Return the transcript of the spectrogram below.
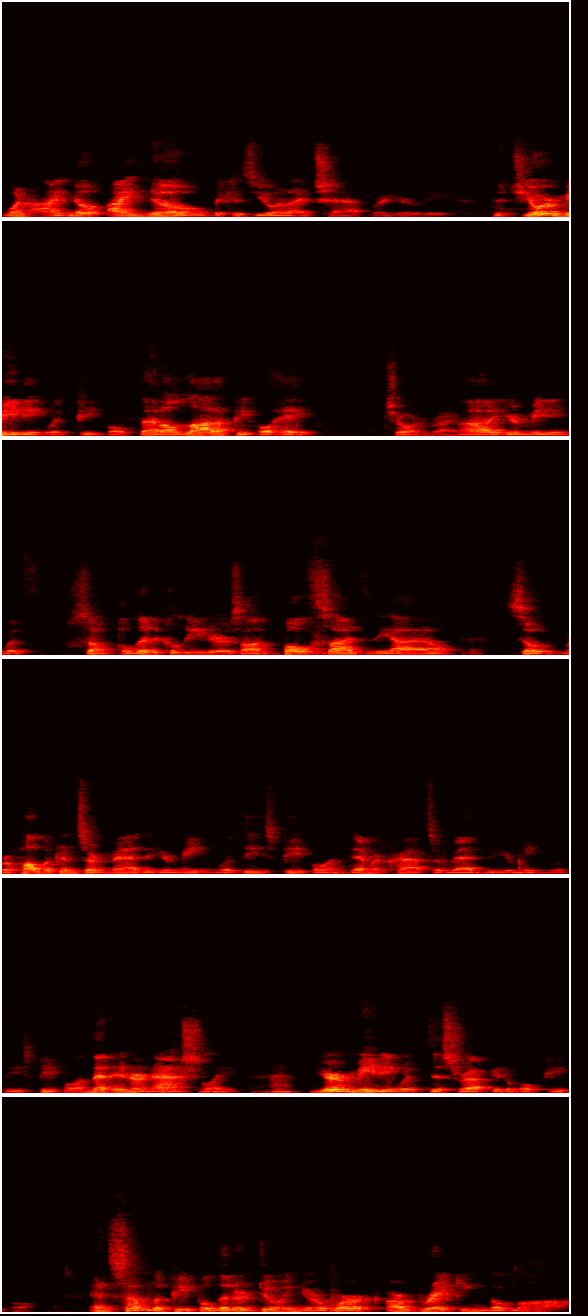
when I know, I know because you and I chat regularly that you're meeting with people that a lot of people hate. Sure. Right. Uh, you're meeting with some political leaders on both sides of the aisle. So Republicans are mad that you're meeting with these people, and Democrats are mad that you're meeting with these people. And then internationally, Mhm. you're meeting with disreputable people. And some of the people that are doing your work are breaking the law.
